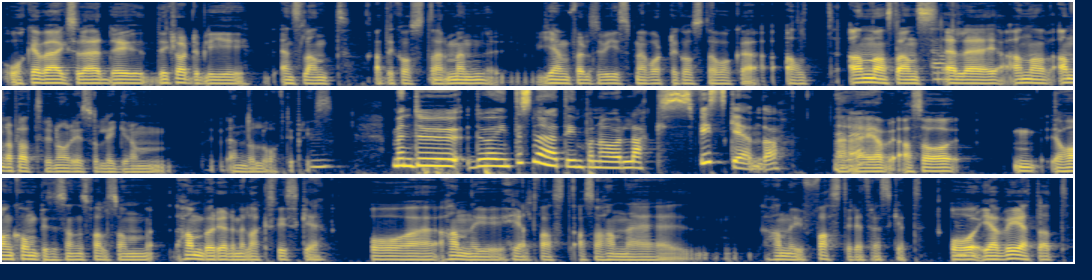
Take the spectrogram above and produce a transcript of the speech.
åka iväg sådär, det, det är klart det blir en slant att det kostar, men jämförelsevis med vart det kostar att åka allt annanstans eller annan, andra platser i Norge så ligger de ändå lågt i pris. Men du, du har inte snöat in på något laxfiske än då? Nej, jag, alltså, mm, jag har en kompis i Sundsvall som, han började med laxfiske och eh, han är ju helt fast, alltså han är, han är ju fast i det träsket. Och jag vet att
